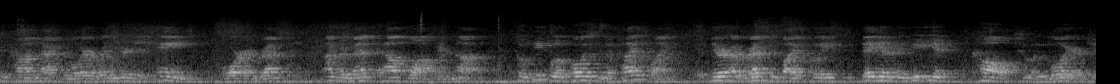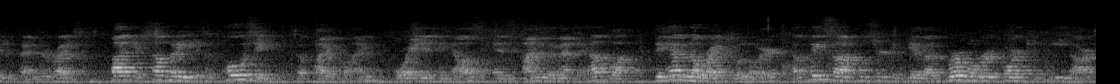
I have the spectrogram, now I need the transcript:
to contact a lawyer when you're detained or arrested. Under mental health law, they're not. So people opposing the pipeline, if they're arrested by police, they get an immediate call to a lawyer to defend their rights. But if somebody is opposing the pipeline or anything else, and under the mental health law, they have no right to a lawyer. A police officer can give a verbal report to the ER,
